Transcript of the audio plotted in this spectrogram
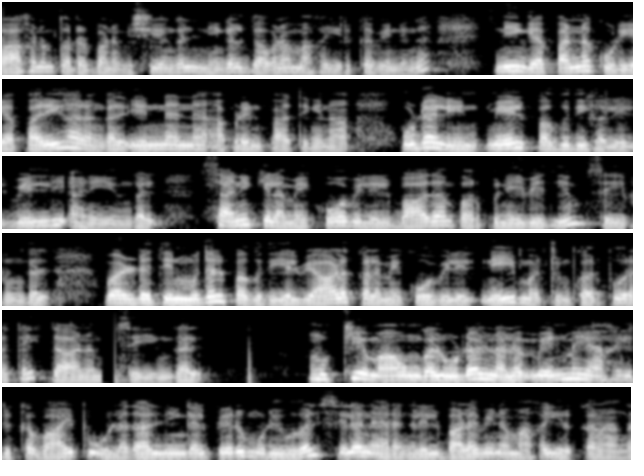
வாகனம் தொடர்பான விஷயங்கள் நீங்கள் கவனமாக இருக்க வேண்டுங்க. நீங்கள் பண்ணக்கூடிய பரிகாரங்கள் என்னென்ன அப்படின்னு பார்த்தீங்கன்னா உடலின் மேல் பகுதிகளில் வெள்ளி அணியுங்கள். சனிக்கிழமை கோவிலில் பாதாம் பருப்பு நெய்வேத்தியம் செய்வுங்கள் வருடத்தின் முதல் பகுதியில் வியாழக்கிழமை கோவிலில் நெய் மற்றும் கற்பூரத்தை தானம் செய்யுங்கள். முக்கியமாக உங்கள் உடல் நலம் மென்மையாக இருக்க வாய்ப்பு உள்ளதால் நீங்கள் பெறும் முடிவுகள் சில நேரங்களில் பலவீனமாக இருக்கலாங்க.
